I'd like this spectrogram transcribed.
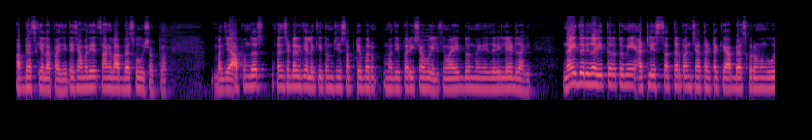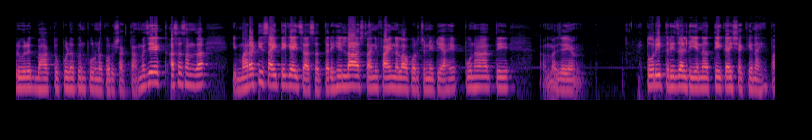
अभ्यास केला पाहिजे. त्याच्यामध्ये चांगला अभ्यास होऊ शकतो. म्हणजे आपण जर कन्सिडर केलं की तुमची सप्टेंबरमध्ये परीक्षा होईल किंवा एक दोन महिने जरी लेट झाली नाही जरी झाली तर तुम्ही ॲटलिस्ट सत्तर पंच्याहत्तर टक्के अभ्यास करून मग उर्वरित भाग तो पुढं पण पूर्ण करू शकता. म्हणजे एक असं समजा की मराठी साहित्य घ्यायचं असत तर ही लास्ट आणि फायनल ऑपॉर्च्युनिटी आहे. पुन्हा ते म्हणजे त्वरित रिझल्ट येणं ते काही शक्य नाही पा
